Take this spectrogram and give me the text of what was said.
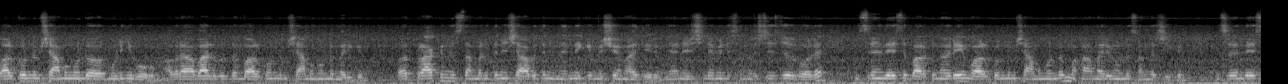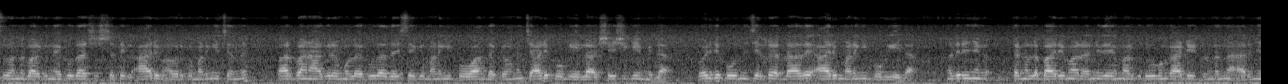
വാൾക്കൊണ്ടും ക്ഷാമം കൊണ്ടും അവർ മുടിഞ്ഞു പോകും. അവർ ആബാലവൃത്തം വാൾക്കൊണ്ടും ക്ഷാമം കൊണ്ടും മരിക്കും. അവർ പ്രാക്കിനും സ്തംഭനത്തിനും ശാപത്തിനും നിന്നയ്ക്കും വിഷയമായി തീരും ഞാൻ ഇസ്ലാമിനെ സന്ദർശിച്ചതുപോലെ മുസ്ലിം ദേശത്ത് പാർക്കുന്നവരെയും വാൾക്കൊണ്ടും ക്ഷാമം കൊണ്ടും മഹാമാരി കൊണ്ടും സന്ദർശിക്കും. മുസ്ലിം ദേശത്ത് വന്ന് പാർക്കുന്ന യഹൂദാശിഷ്ടത്തിൽ ആരും അവർക്ക് മടങ്ങിച്ചെന്ന് പാർപ്പാൻ ആഗ്രഹമുള്ള യഹൂദാ ദേശത്തേക്ക് മടങ്ങിപ്പോവാൻ തക്കവണ്ണം ചാടിപ്പോകുകയില്ല ശേഷിക്കുകയുമില്ല. വഴുതി പോകുന്ന ചിലരല്ലാതെ ആരും മടങ്ങിപ്പോകുകയില്ല അതിന് ഞങ്ങൾ തങ്ങളുടെ ഭാര്യമാർ അന്യദേവന്മാർക്ക് ധൂപം കാട്ടിയിട്ടുണ്ടെന്ന് അറിഞ്ഞ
